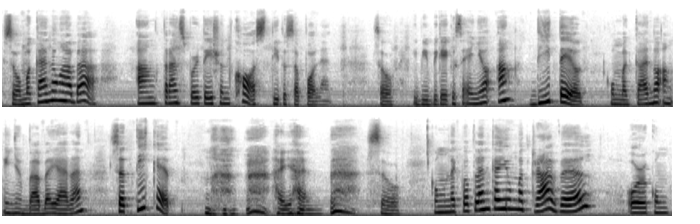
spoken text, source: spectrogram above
So, magkano nga ba ang transportation cost dito sa Poland? So, ibibigay ko sa inyo ang detailed kung magkano ang inyong babayaran sa ticket. Ayan. So, kung nagpa-plan kayong mag-travel or kung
